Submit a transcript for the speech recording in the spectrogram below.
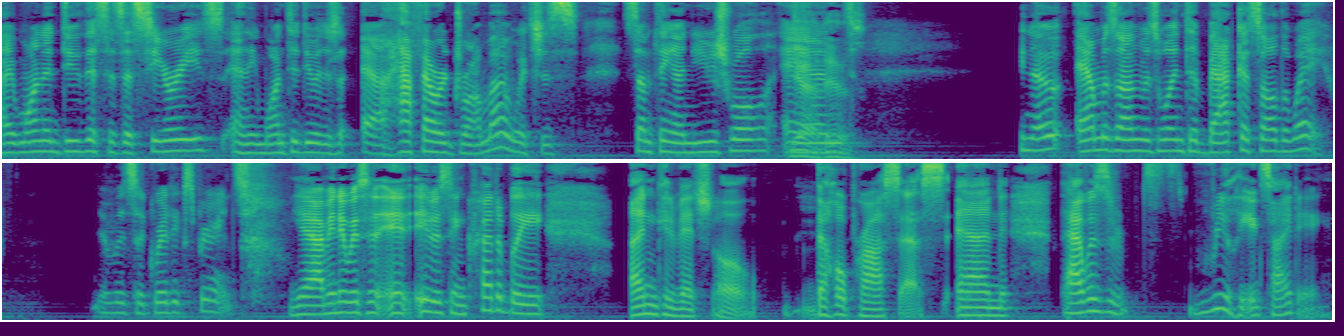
I want to do this as a series," and he wanted to do it as a half hour drama, which is something unusual. And yeah, it is. you know, Amazon was willing to back us all the way. It was a great experience. Yeah, I mean, it was it, it was incredibly unconventional the whole process, and that was really exciting.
